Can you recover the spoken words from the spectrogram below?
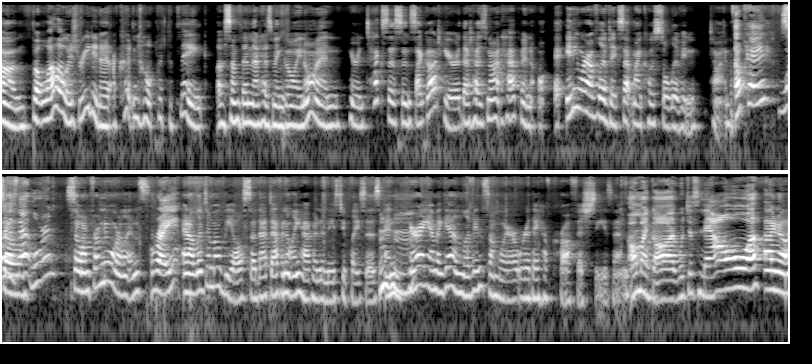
Um, but while I was reading it, I couldn't help but to think of something that has been going on here in Texas since I got here that has not happened anywhere I've lived except my coastal living time. Okay. What is So- that, Lauren? So I'm from New Orleans. Right. And I lived in Mobile, so that definitely happened in these two places. Mm-hmm. And here I am again living somewhere where they have crawfish season. Oh my God. Which is now. I know.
